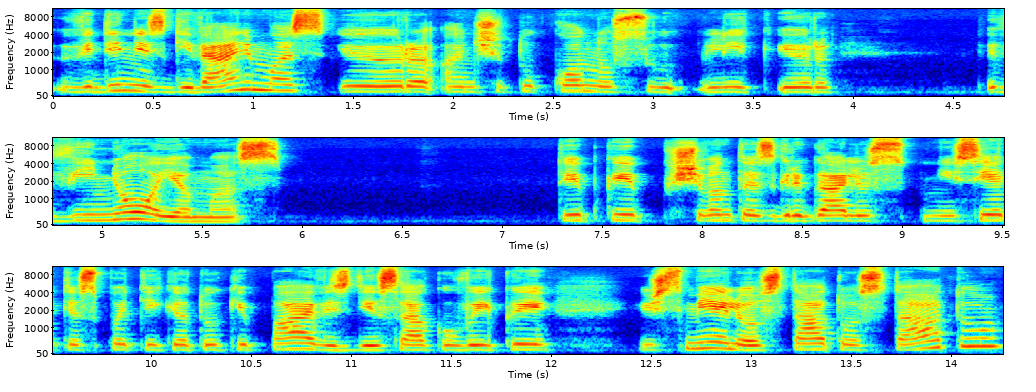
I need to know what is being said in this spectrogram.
vidinis gyvenimas ir ant šitų konusų lyg ir vyniojamas. Taip kaip šventas Grigalius Nysėtis pateikė tokį pavyzdį, sako, vaikai iš smėlio stato stato,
